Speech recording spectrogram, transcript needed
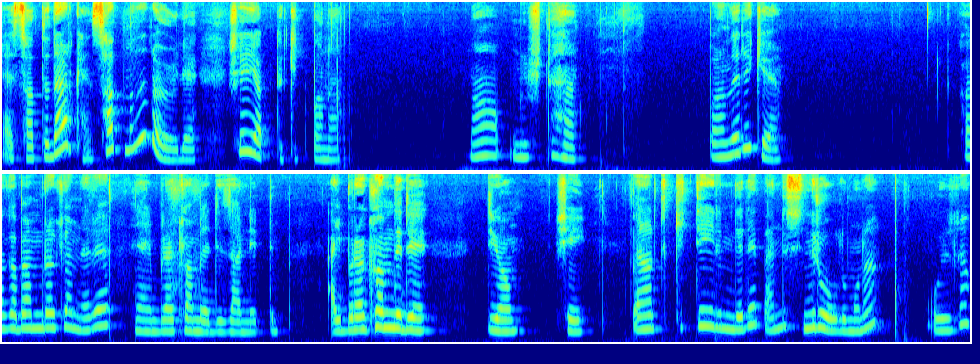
Ya sattı derken satmadı da öyle. Şey yaptı Kit bana. Ne yapmıştı? Bana dedi ki. Kanka ben bırakıyorum dedi. Yani bırakıyorum dedi zannettim. Ay bırakıyorum dedi diyorum. Şey ben artık kit değilim dedi. Ben de sinir oldum ona. O yüzden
